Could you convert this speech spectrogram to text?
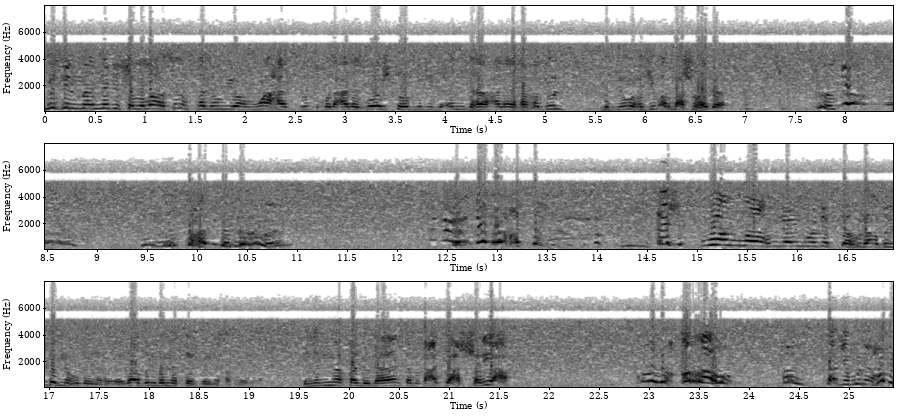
مثل ما النبي صلى الله عليه وسلم قال لهم يوم واحد يدخل على زوجته بجد عندها عليها رجل بده يروح يجيب أربع شهداء. الصحابي قال له إيش؟ والله لئن وجدته لاضربنه بينه لاضربن السيف بين فخذيه النبي ما قال له لا أنت متعدي على الشريعة. قال قره قال تعجبون هذه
